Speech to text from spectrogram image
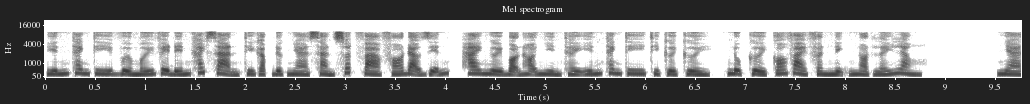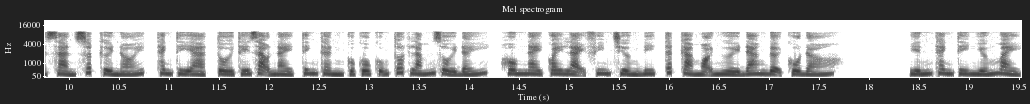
Yến Thanh Ti vừa mới về đến khách sạn thì gặp được nhà sản xuất và phó đạo diễn, hai người bọn họ nhìn thấy Yến Thanh Ti thì cười cười, nụ cười có vài phần nịnh nọt lấy lòng. Nhà sản xuất cười nói, Thanh Ti à, tôi thấy dạo này tinh thần của cô cũng tốt lắm rồi đấy, hôm nay quay lại phim trường đi, tất cả mọi người đang đợi cô đó. Yến Thanh Ti nhướng mày,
